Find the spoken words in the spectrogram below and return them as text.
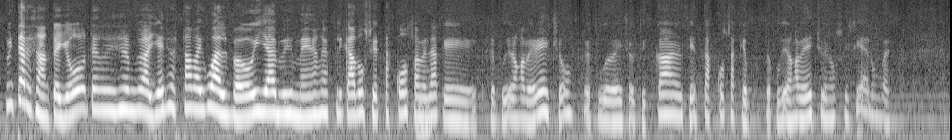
Muy interesante. Yo te dije, ayer yo estaba igual, pero hoy ya me han explicado ciertas cosas, ¿verdad? Que se pudieron haber hecho, que pudo haber hecho el fiscal, ciertas cosas que se pudieron haber hecho y no se hicieron. ¿ves?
